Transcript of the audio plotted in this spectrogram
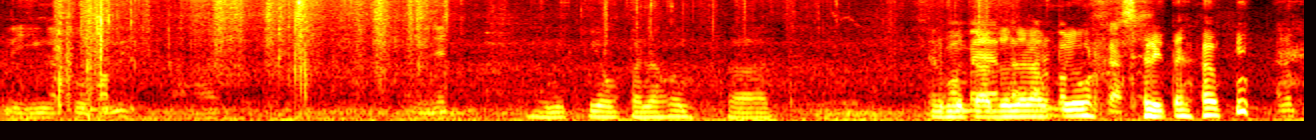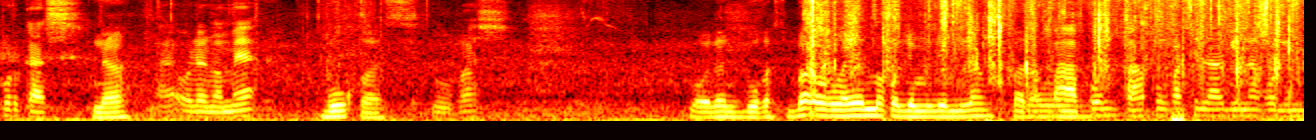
Lihinga po kami. Init. Init po yung panahon at limitado mamaya, na lang ano po yung salita namin Anong forecast? na Ay, ulan mamaya. Bukas. Bukas. Maulan bukas ba o ngayon makulimlim lang parang Pahapon. Pahapon kasi lagi na kuling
